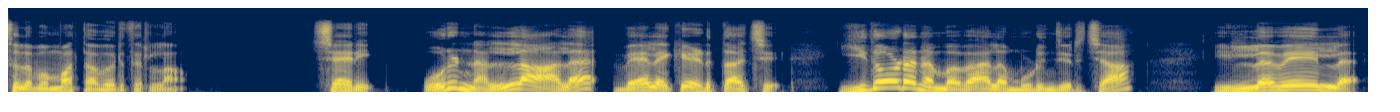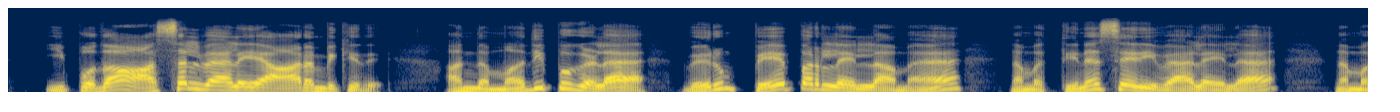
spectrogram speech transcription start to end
சுலபமா தவிர்த்திடலாம். சரி ஒரு நல்ல ஆளை வேலைக்கு எடுத்தாச்சு. இதோட நம்ம வேலை முடிஞ்சிருச்சா? இல்லவே இல்ல. இப்போதான் அசல் வேலைய ஆரம்பிக்குது. அந்த மதிப்புகளை வெறும் பேப்பர்ல இல்லாம நம்ம தினசரி வேலையில நம்ம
